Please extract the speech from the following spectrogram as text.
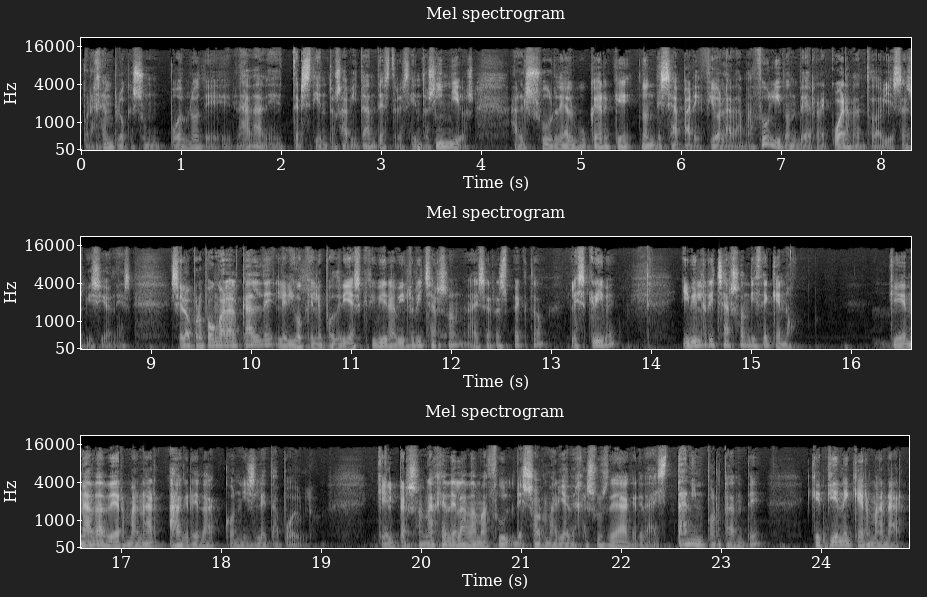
por ejemplo, que es un pueblo de nada, de 300 habitantes, 300 indios, al sur de Albuquerque, donde se apareció la Dama Azul y donde recuerdan todavía esas visiones. Se lo propongo al alcalde, le digo que le podría escribir a Bill Richardson a ese respecto, le escribe y Bill Richardson dice que no, que nada de hermanar Ágreda con Isleta Pueblo, que el personaje de la Dama Azul de Sor María de Jesús de Ágreda es tan importante que tiene que hermanar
